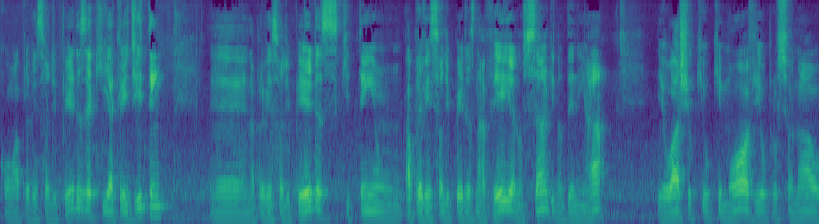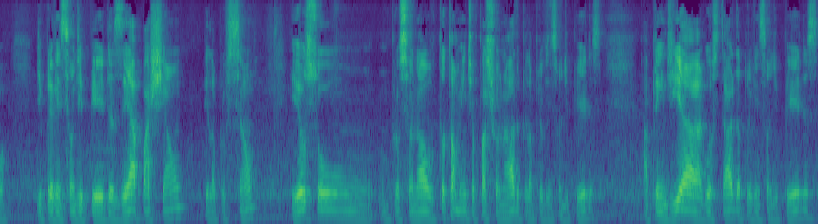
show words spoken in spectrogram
com a prevenção de perdas é que acreditem é, na prevenção de perdas, que tenham a prevenção de perdas na veia, no sangue, no DNA. Eu acho que o que move o profissional de prevenção de perdas é a paixão pela profissão. Eu sou um, um profissional totalmente apaixonado pela prevenção de perdas aprendi a gostar da prevenção de perdas.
